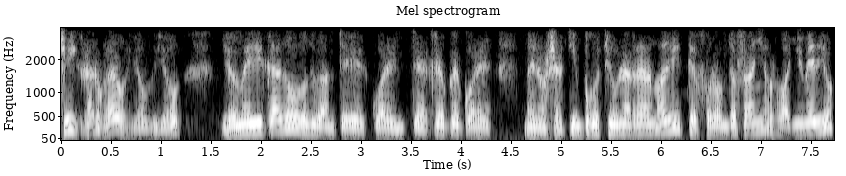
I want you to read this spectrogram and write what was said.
Sí, claro, claro. Yo, yo yo me he dedicado durante 40, creo que 40, menos el tiempo que estuve en el Real Madrid, que fueron dos años o año y medio,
